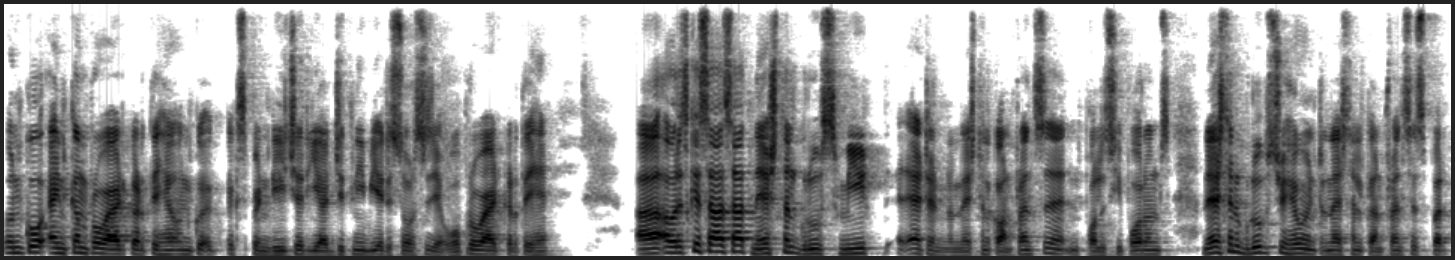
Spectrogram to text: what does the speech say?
उनको इनकम प्रोवाइड करते हैं उनको एक्सपेंडिचर या जितनी भी रिसोर्स है वो प्रोवाइड करते हैं। और इसके साथ साथ national groups meet at international conference policy forums national groups जो है वो इंटरनेशनल कॉन्फ्रेंसेस पर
